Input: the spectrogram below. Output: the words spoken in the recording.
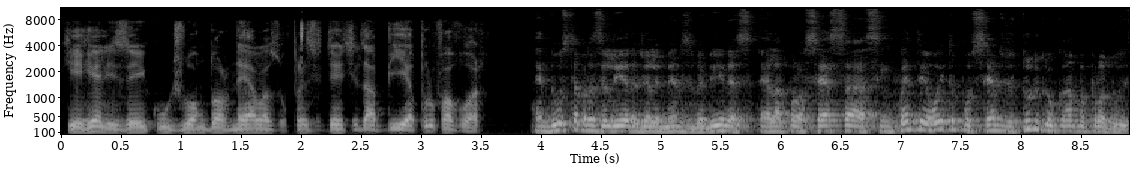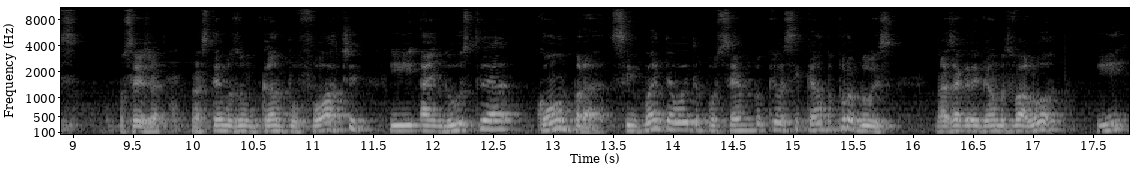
que realizei com João Dornelas, o presidente da BIA, por favor. A indústria brasileira de alimentos e bebidas, ela processa 58% de tudo que o campo produz. Ou seja, nós temos um campo forte e a indústria compra 58% do que esse campo produz. Nós agregamos valor e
